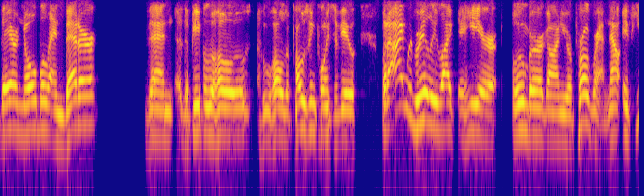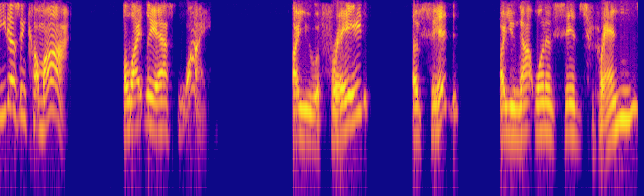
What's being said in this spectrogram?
They're noble and better than the people who hold who hold opposing points of view. But I would really like to hear Bloomberg on your program. Now, if he doesn't come on, politely ask why. Are you afraid of Sid? Are you not one of Sid's friends?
